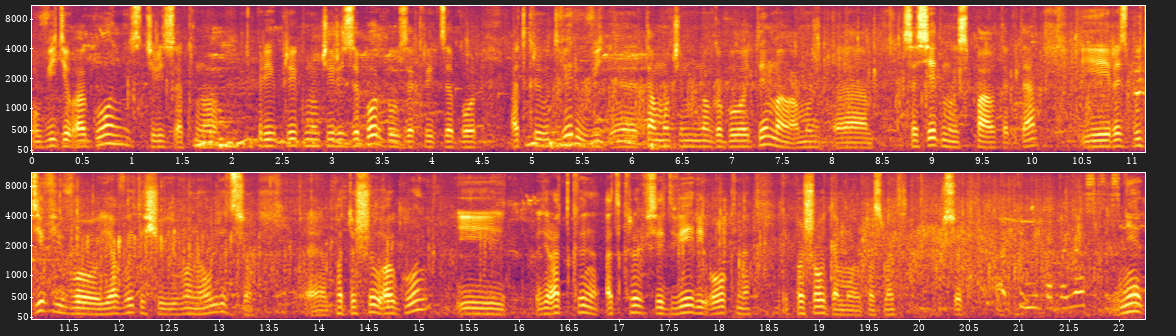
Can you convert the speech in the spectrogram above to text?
увидел огонь через окно, прыгнул через забор, был закрыт забор, открыл дверь, увидел, э, там очень много было дыма, а может, э, сосед мой спал тогда. И разбудив его, я вытащил его на улицу, э, потушил огонь и открыл, открыл все двери, окна и пошел домой посмотреть. Все. Ты не побоялся? Нет,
